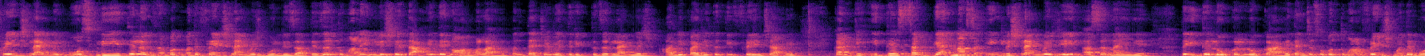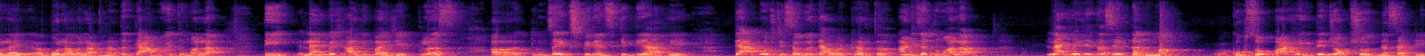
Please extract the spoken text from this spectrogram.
फ्रेंच लँग्वेज मोस्टली इथे लक्झमबर्गमध्ये फ्रेंच लँग्वेज बोलली जाते. जर तुम्हाला इंग्लिश येत आहे ते नॉर्मल आहे पण त्याच्या व्यतिरिक्त जर लँग्वेज आली पाहिजे तर ती फ्रेंच आहे. कारण की इथे सगळ्यांनाच इंग्लिश लँग्वेज येईल असं नाहीये. तर इथे लोकल लोक आहे त्यांच्यासोबत तुम्हाला फ्रेंचमध्ये बोलाय बोलावं लागणार. तर त्यामुळे तुम्हाला ती लँग्वेज आली पाहिजे. प्लस तुमचा एक्सपिरियन्स किती आहे? त्या गोष्टी सगळं त्यावर ठरतं. आणि जर तुम्हाला लँग्वेज येत असेल तर मग खूप सोपं आहे इथे जॉब शोधण्यासाठी.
